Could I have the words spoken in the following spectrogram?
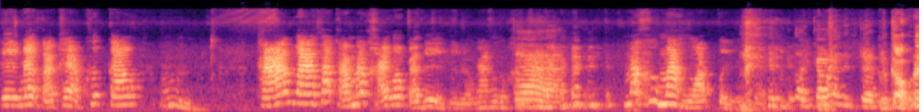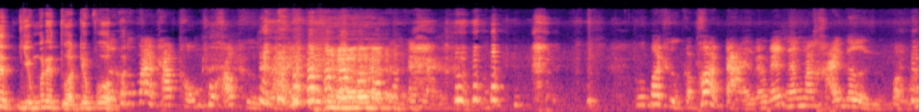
กินแล้วก็แทบคือเก้าอืม ถามว่าพระกรรมขายรถกระดืออยู่นั่งอยู่ข้างจ้าหน้ามาคือมาหัวปืนเนี่ยตอนเก้าให้เจอเก่าได้ยิ้มก็ได้ตรวจเจ้าปูคือว่าทับถมพวกเขาถือหลายผู้ว่าถือกับพ่อตายแล้วได้เงินมาขายเลยบอกว่า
